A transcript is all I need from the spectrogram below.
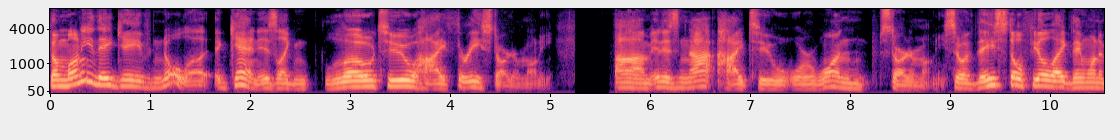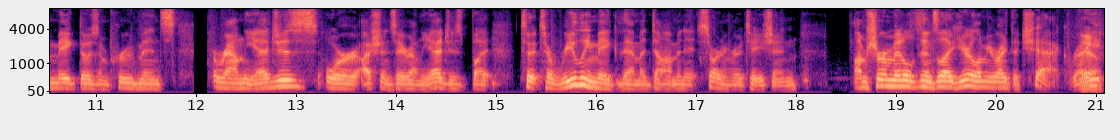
The money they gave Nola again is like low two, high three starter money. Um, it is not high two or one starter money. So if they still feel like they want to make those improvements around the edges, or I shouldn't say around the edges, but to to really make them a dominant starting rotation, I'm sure Middleton's like, here, let me write the check, right?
